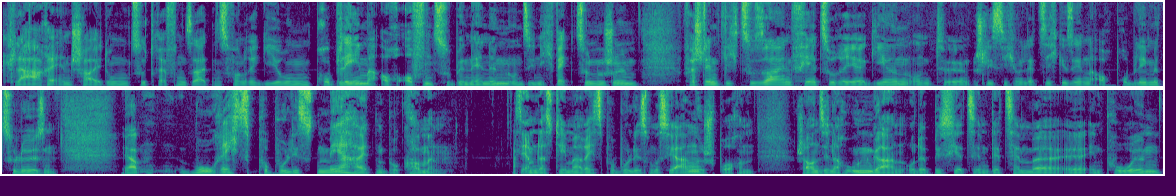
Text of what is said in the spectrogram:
klare Entscheidungen zu treffen seitens von Regierungen, Probleme auch offen zu benennen und sie nicht wegzunuscheln, verständlich zu sein, fair zu reagieren und äh, schließlich und letztlich gesehen auch Probleme zu lösen. Ja, wo Rechtspopulisten Mehrheiten bekommen, Sie haben das Thema Rechtspopulismus ja angesprochen. Schauen Sie nach Ungarn oder bis jetzt im Dezember äh, in Polen.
